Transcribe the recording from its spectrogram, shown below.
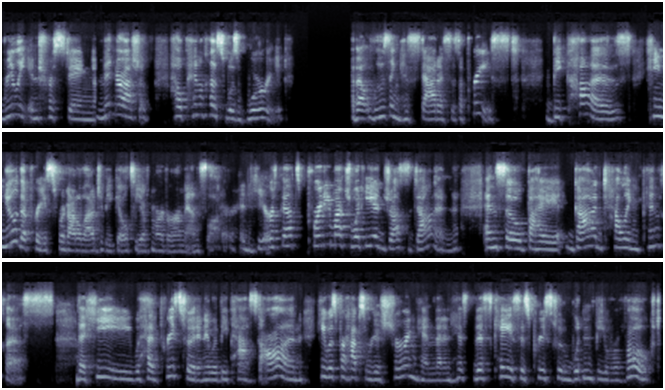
really interesting midrash of how Pinchas was worried about losing his status as a priest because he knew the priests were not allowed to be guilty of murder or manslaughter. And here, that's pretty much what he had just done. And so, by God telling Pinchas that he had priesthood and it would be passed on, he was perhaps reassuring him that in his this case, his priesthood wouldn't be revoked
